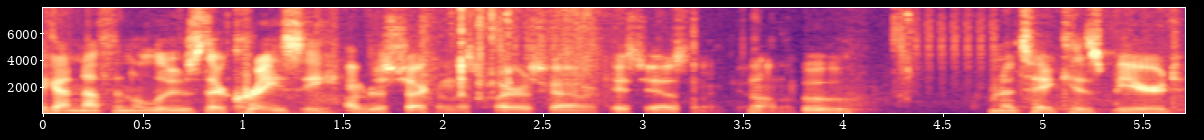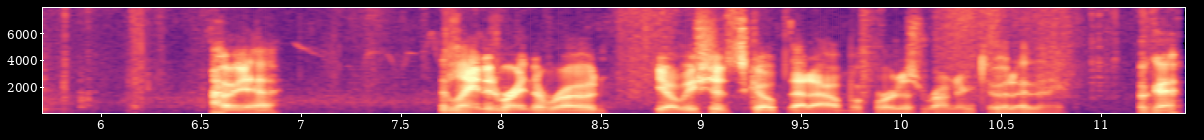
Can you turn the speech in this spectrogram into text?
They got nothing to lose. They're crazy. I'm just checking this player's guy in case he has something good on him. Ooh. I'm gonna take his beard. Oh yeah. It landed right in the road. Yo, we should scope that out before just running to it. I think. Okay.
